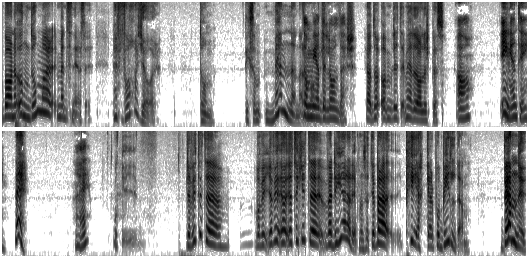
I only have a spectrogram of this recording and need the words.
barn och ungdomar medicinerar sig. Men vad gör de liksom männen? De medelålders. Ja, de, lite medelålders plus. Ja. Ingenting. Nej. Nej. Och, eh, jag vet inte. Vad vi, jag, vet, jag, jag tänker inte värdera det på något sätt. Jag bara pekar på bilden. Benny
